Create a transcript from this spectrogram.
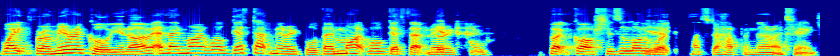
wait for a miracle, you know, and they might well get that miracle. They might well get that miracle. Yeah. But gosh, there's a lot of yeah. work that has to happen there, I think.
